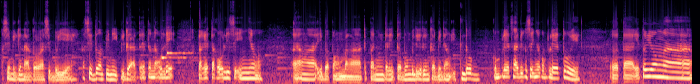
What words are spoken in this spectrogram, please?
kasi may ginagawa si Buye. Kasi doon pinipiga. At ito na uli. Pakita ko uli sa inyo ang ah, iba pang mga paninda rito. Bumili rin kami ng itlog. Kompleto, sabi ko sa inyo, kompleto eh. At ah, ito yung ah,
